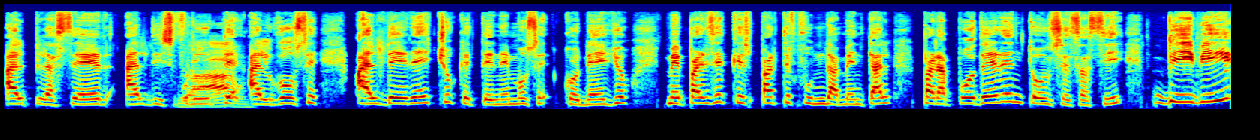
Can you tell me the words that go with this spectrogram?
al placer, al disfrute, Wow. al goce, al derecho que tenemos eh, con ello, me parece que es parte fundamental para poder entonces así vivir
